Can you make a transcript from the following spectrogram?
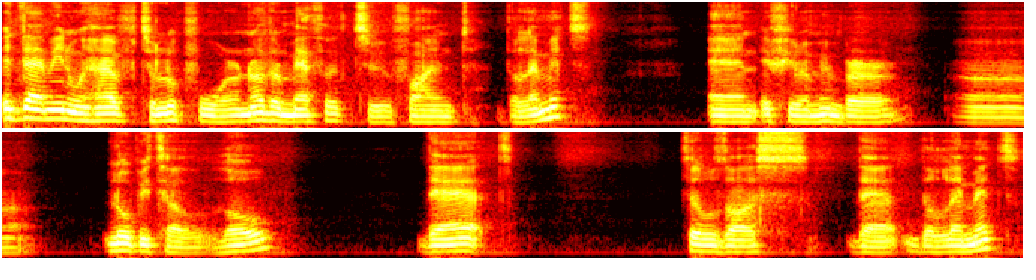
It that mean we have to look for another method to find the limit. And if you remember uh, L'Hopital law, that tells us that the limit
